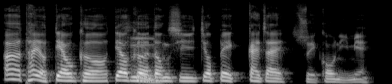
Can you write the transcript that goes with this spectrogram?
啊，它有雕刻哦，雕刻的东西就被盖在水沟里面。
